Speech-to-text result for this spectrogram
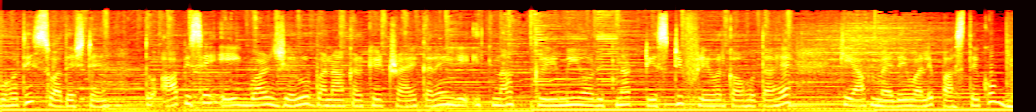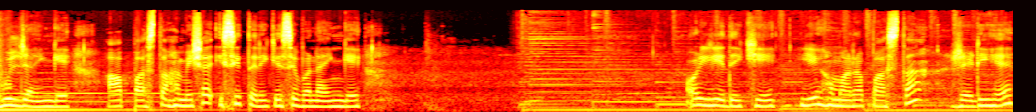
बहुत ही स्वादिष्ट है। तो आप इसे एक बार ज़रूर बना करके ट्राई करें। ये इतना क्रीमी और इतना टेस्टी फ्लेवर का होता है कि आप मैदे वाले पास्ते को भूल जाएँगे। आप पास्ता हमेशा इसी तरीके से बनाएँगे। और ये देखिए, ये हमारा पास्ता रेडी है।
